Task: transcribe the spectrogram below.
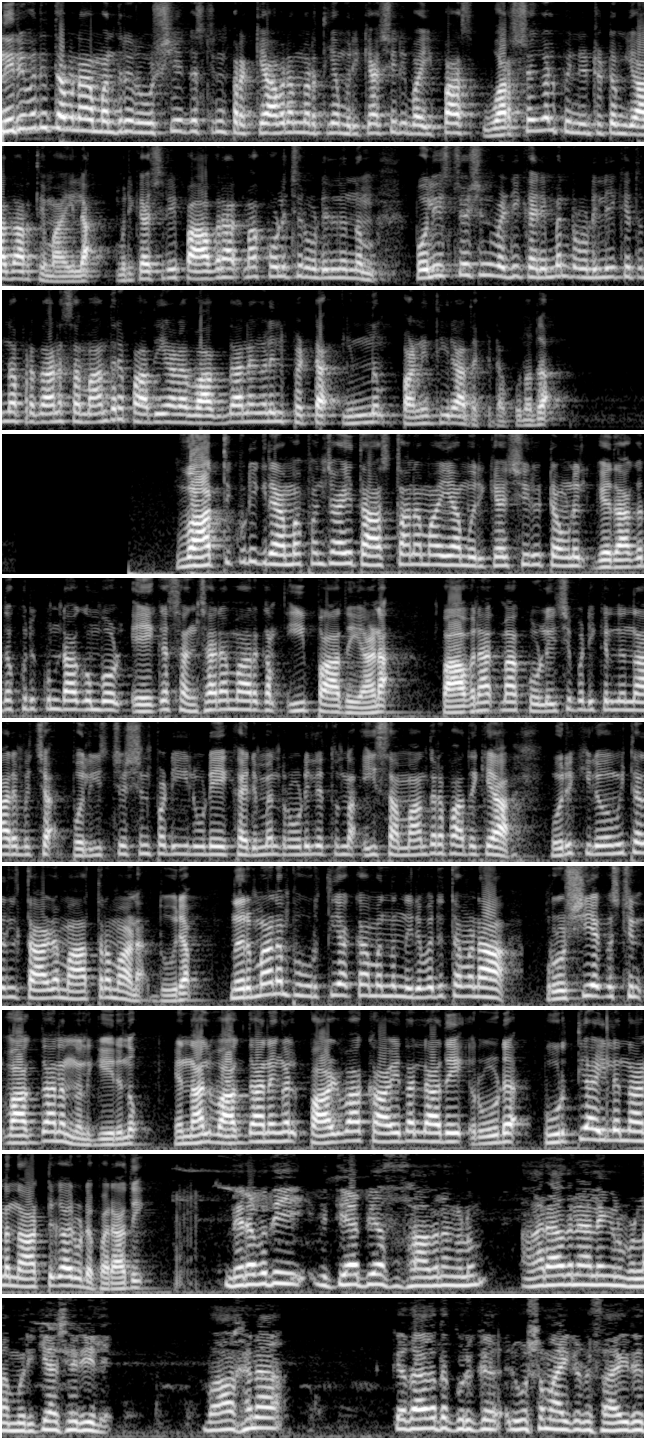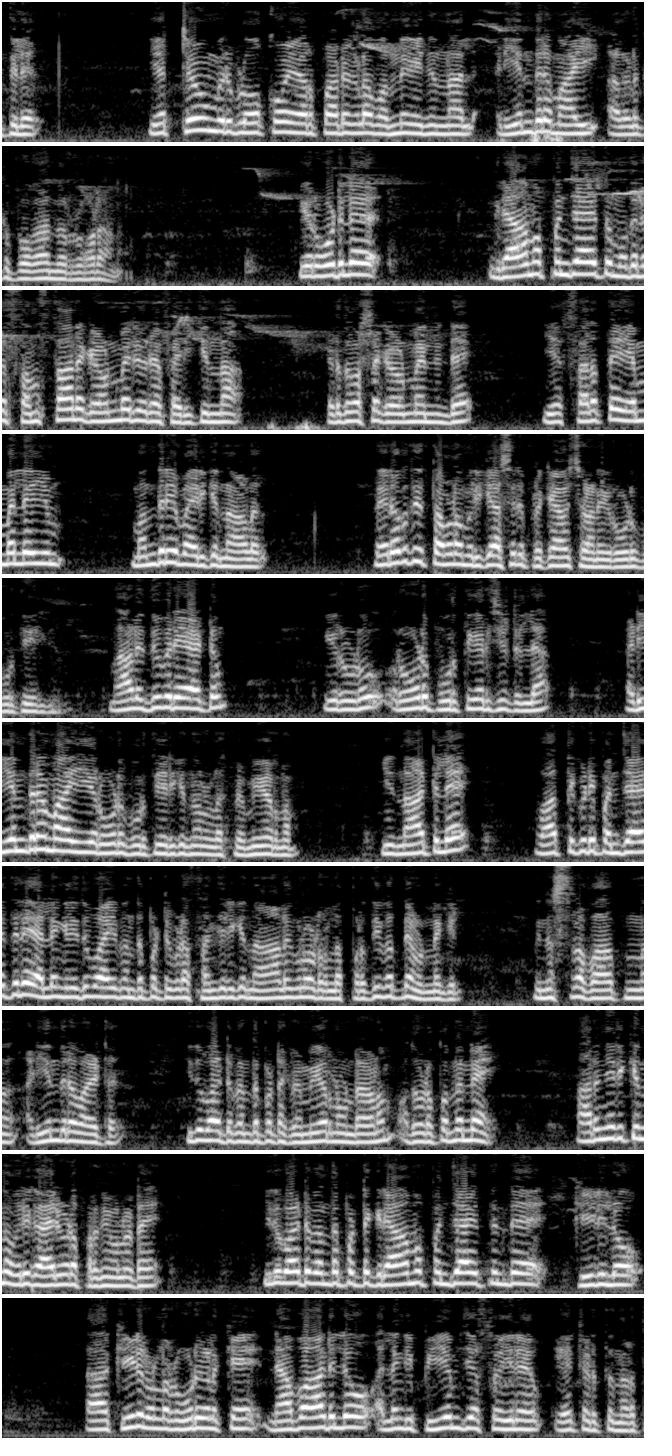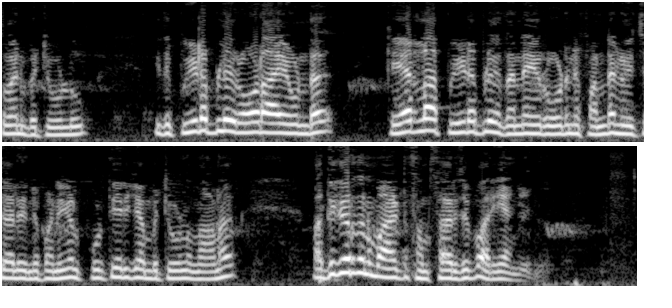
നിരവധി തവണ മന്ത്രി റോഷി അഗസ്റ്റിൻ പ്രഖ്യാപനം നടത്തിയ മുരിക്കാശ്ശേരി ബൈപ്പാസ് വർഷങ്ങൾ പിന്നിട്ടിട്ടും യാഥാർത്ഥ്യമായില്ല. മുരിക്കാശ്ശേരി പാവരാത്മ കോളേജ് റോഡിൽ നിന്നും പോലീസ് സ്റ്റേഷൻ വഴി കരിമ്പൻ റോഡിലേക്ക് എത്തുന്ന പ്രധാന സമാന്തര പാതയാണ് വാഗ്ദാനങ്ങളിൽപ്പെട്ട ഇന്നും പണിതീരാതെ കിടക്കുന്നത്. വാത്തിക്കുടി ഗ്രാമപഞ്ചായത്ത് ആസ്ഥാനമായ മുരിക്കാശ്ശേരി ടൗണിൽ ഗതാഗതക്കുരുക്കുണ്ടാകുമ്പോൾ ഏക സഞ്ചാരമാർഗം ഈ പാതയാണ്. പാവനാത്മ കോളേജ് പടിക്കൽ നിന്ന് ആരംഭിച്ച പോലീസ് സ്റ്റേഷൻ പടിയിലൂടെ കരിമൻ റോഡിലെത്തുന്ന ഈ സമാന്തര പാതയ്ക്ക് ഒരു കിലോമീറ്ററിൽ താഴെ മാത്രമാണ് ദൂരം. നിർമ്മാണം പൂർത്തിയാക്കാമെന്ന് നിരവധി തവണ റോഷി അഗസ്റ്റിൻ വാഗ്ദാനം നൽകിയിരുന്നു. എന്നാൽ വാഗ്ദാനങ്ങൾ പാഴ്വാക്കായതല്ലാതെ റോഡ് പൂർത്തിയായില്ലെന്നാണ് നാട്ടുകാരുടെ പരാതി. നിരവധി വിദ്യാഭ്യാസ സാധനങ്ങളും ആരാധനാലയങ്ങളുമുള്ള മുരിക്കാശ്ശേരിയിൽ വാഹന ഗതാഗത ഗതാഗതക്കുരുക്ക് രൂക്ഷമായിരിക്കുന്ന സാഹചര്യത്തിൽ ഏറ്റവും ഒരു ബ്ലോക്കോ ഏർപ്പാടുകളോ വന്നു കഴിഞ്ഞാൽ അടിയന്തരമായി ആളുകൾക്ക് പോകാവുന്ന റോഡാണ്. ഈ റോഡിൽ ഗ്രാമപഞ്ചായത്ത് മുതൽ സംസ്ഥാന ഗവൺമെന്റ് വരെ ഭരിക്കുന്ന ഇടതുപക്ഷ ഗവൺമെന്റിന്റെ സ്ഥലത്തെ എം എൽ എയും മന്ത്രിയുമായിരിക്കുന്ന ആൾ നിരവധി തവണ മുരിക്കാശ്ശേരി പ്രഖ്യാപിച്ചാണ് ഈ റോഡ് പൂർത്തീകരിക്കുന്നത്. നാളെ ഇതുവരെയായിട്ടും ഈ റോഡ് റോഡ് പൂർത്തീകരിച്ചിട്ടില്ല. അടിയന്തരമായി ഈ റോഡ് പൂർത്തീകരിക്കുന്നതിനുള്ള ക്രമീകരണം ഈ നാട്ടിലെ വാത്തിക്കുടി പഞ്ചായത്തിലെ അല്ലെങ്കിൽ ഇതുമായി ബന്ധപ്പെട്ട് ഇവിടെ സഞ്ചരിക്കുന്ന ആളുകളോടുള്ള പ്രതിബദ്ധത ഉണ്ടെങ്കിൽ മിനിസ്റ്ററുടെ ഭാഗത്തുനിന്ന് അടിയന്തരമായിട്ട് ഇതുമായിട്ട് ബന്ധപ്പെട്ട ക്രമീകരണം ഉണ്ടാകണം. അതോടൊപ്പം തന്നെ അറിഞ്ഞിരിക്കുന്ന ഒരു കാര്യം കൂടെ പറഞ്ഞുകൊള്ളട്ടെ ഇതുമായിട്ട് ബന്ധപ്പെട്ട് ഗ്രാമപഞ്ചായത്തിന്റെ കീഴിലോ കീഴിലുള്ള റോഡുകളൊക്കെ നബാർഡിലോ അല്ലെങ്കിൽ പി എം ജി എസ് വൈയിലോ ഏറ്റെടുത്ത് നടത്തുവാൻ പറ്റുള്ളൂ. ഇത് പി ഡബ്ല്യു റോഡായതുകൊണ്ട് കേരള പി ഡബ്ല്യു തന്നെ ഈ റോഡിന് ഫണ്ട് അനുവദിച്ചാൽ ഇതിന്റെ പണികൾ പൂർത്തീകരിക്കാൻ പറ്റുള്ളൂ എന്നാണ് അധികൃതരുമായിട്ട് സംസാരിച്ചപ്പോൾ അറിയാൻ കഴിഞ്ഞത്.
